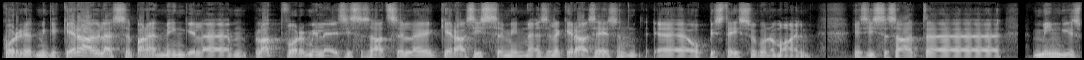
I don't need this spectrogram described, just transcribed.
korjad mingi kera ülesse, paned mingile platvormile ja siis sa saad selle kera sisse minna ja selle kera sees on hoopis teistsugune maailm. ja siis sa saad mingis,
